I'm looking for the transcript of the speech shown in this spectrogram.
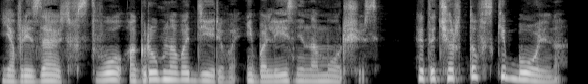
Я врезаюсь в ствол огромного дерева и болезненно морщусь. Это чертовски больно.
